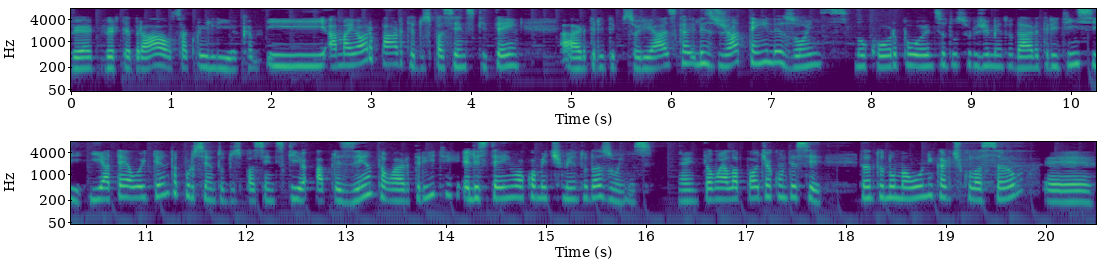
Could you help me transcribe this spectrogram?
ver, vertebral, sacroiliaca. E a maior parte dos pacientes que têm a artrite psoriásica, eles já têm lesões no corpo antes do surgimento da artrite em si. E até 80% dos pacientes que apresentam a artrite, eles têm o acometimento das unhas. Né? Então ela pode acontecer tanto numa única articulação, é,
